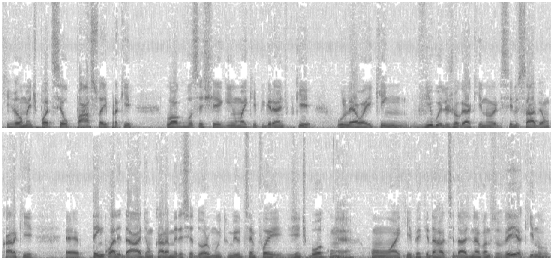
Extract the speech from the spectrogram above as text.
que realmente pode ser o passo aí para que logo você chegue em uma equipe grande, porque o Léo aí, quem viu ele jogar aqui no Ercílio sabe, é um cara que é, tem qualidade, é um cara merecedor, muito humilde, sempre foi gente boa com, é. com a equipe aqui da Rádio Cidade, né, Wanderson? Veio aqui no,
